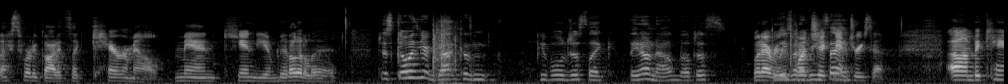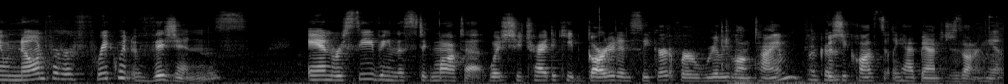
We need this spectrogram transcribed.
I swear to God, it's like caramel, man, candy, and blah, blah, blah. Just go with your gut because people just like they don't know. They'll just whatever. This one chick named. Teresa um, became known for her frequent visions and receiving the stigmata, which she tried to keep guarded and secret for a really long time. Okay. But she constantly had bandages on her hands.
